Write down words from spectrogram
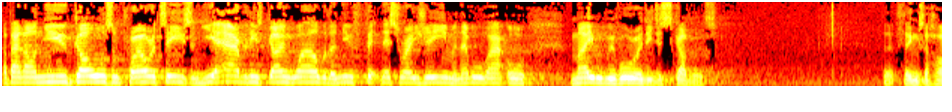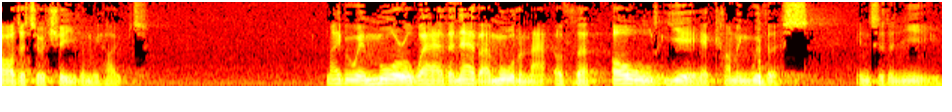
about our new goals and priorities, and yeah, everything's going well with a new fitness regime and all that. Or maybe we've already discovered that things are harder to achieve than we hoped. Maybe we're more aware than ever, more than that, of the old year coming with us into the new.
